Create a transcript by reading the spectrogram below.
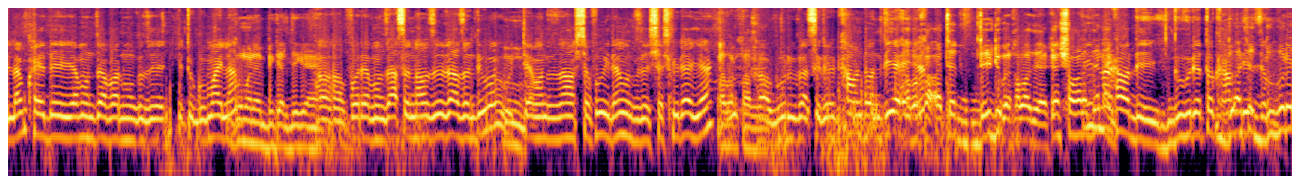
এলাম খাই দিয়ে এমন যে আবার মনে যে একটু ঘুমাইলাম। বিকাল দিকে হ্যাঁ হ্যাঁ। পরে এমন যাচ্ছে নামাজ রাজন দিব ওইটা আমাদের নামাজটা না শেষ করে আইয়া হ্যাঁ, গরু গাছের খাওয়ান টাওয়ান দিয়ে আচ্ছা দেরি খাওয়া দেয় কেন সকালে তিনবার খাওয়া দেই দুপুরে তো খাওয়া আচ্ছা দিয়ে দুপুরে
